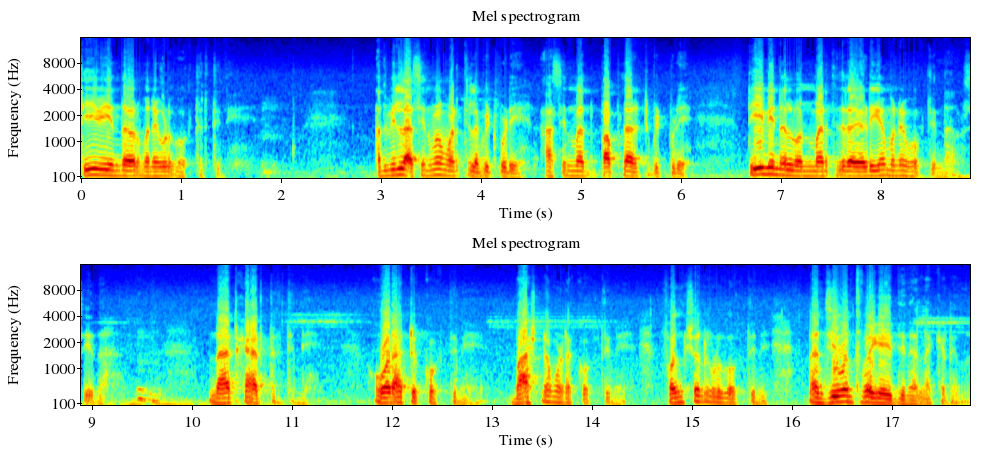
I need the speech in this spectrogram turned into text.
ಟಿ ವಿಯಿಂದ ಅವ್ರ ಮನೆಗಳಿಗೆ ಹೋಗ್ತಿರ್ತೀನಿ. ಅದು ಇಲ್ಲ, ಸಿನಿಮಾ ಮಾಡ್ತಿಲ್ಲ, ಬಿಟ್ಬಿಡಿ. ಆ ಸಿನಿಮಾದ ಪಾಪ್ಯುಲಾರಿಟಿ ಬಿಟ್ಬಿಡಿ. ಟಿ ವಿನಲ್ಲಿ ಒಂದು ಮಾಡ್ತಿದ್ರೆ ಅಡುಗೆ ಮನೆಗೆ ಹೋಗ್ತೀನಿ ನಾನು ಸೀದಾ. ನಾಟಕ ಆಡ್ತಿರ್ತೀನಿ. ಓಡಾಟಕ್ಕೆ ಹೋಗ್ತೀನಿ. ಭಾಷಣ ಮಾಡೋಕ್ಕೆ ಹೋಗ್ತೀನಿ. ಫಂಕ್ಷನ್ಗಳಿಗೆ ಹೋಗ್ತೀನಿ. ನಾನು ಜೀವಂತವಾಗೇ ಇದ್ದೀನಿ ಎಲ್ಲ ಕಡೆಯಿಂದ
